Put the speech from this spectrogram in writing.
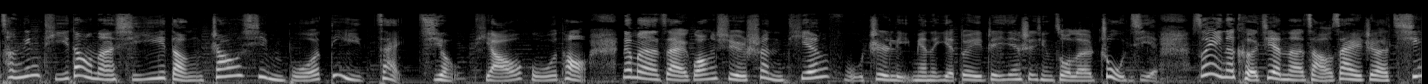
曾经提到呢，习等招信伯弟在九条胡同。那么在光绪顺天府志里面呢，也对这一件事情做了注解。所以呢，可见呢，早在这清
